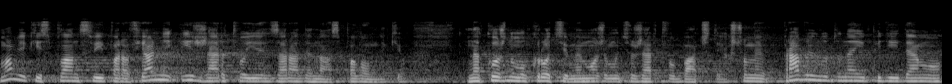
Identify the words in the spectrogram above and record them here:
Мав якийсь план свій парафіальний і жертвує заради нас, паломників. На кожному кроці ми можемо цю жертву бачити. Якщо ми правильно до неї підійдемо,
